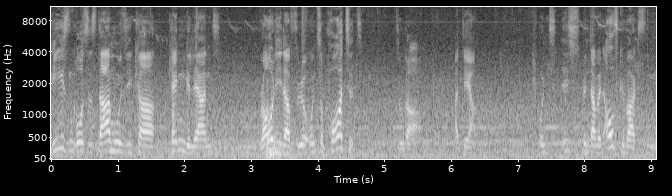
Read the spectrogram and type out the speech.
riesengroße Star-Musiker kennengelernt Rowdy dafür und supported sogar. Hat der. Und ich bin damit aufgewachsen,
